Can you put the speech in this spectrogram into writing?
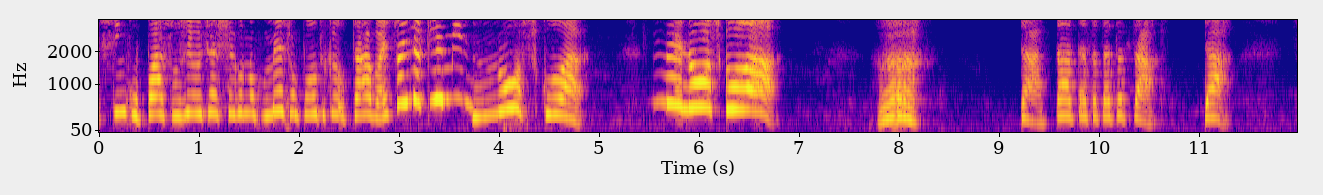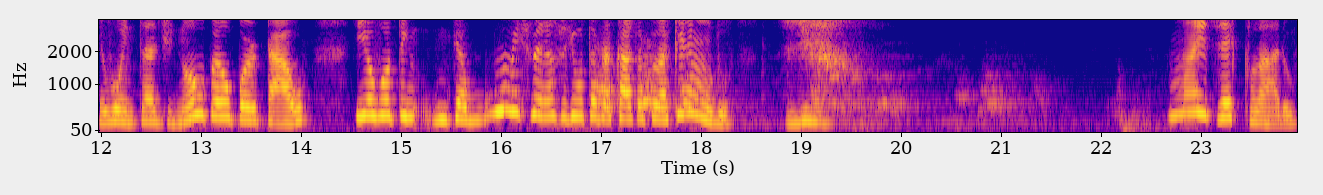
cinco passos e eu já chego no mesmo ponto que eu tava. Essa ilha aqui é minúscula. Minúscula. Ah. Tá, tá, tá, tá, tá, tá, tá. Tá. Eu vou entrar de novo pelo portal e eu vou ter, ter alguma esperança de voltar para casa por aquele mundo. Mas é claro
